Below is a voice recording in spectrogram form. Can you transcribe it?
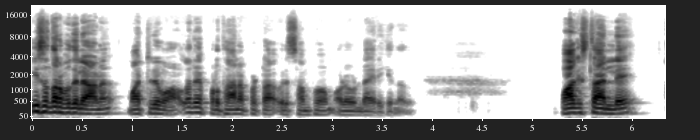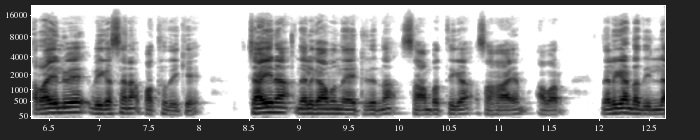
ഈ സന്ദർഭത്തിലാണ് മറ്റൊരു വളരെ പ്രധാനപ്പെട്ട ഒരു സംഭവം അവിടെ ഉണ്ടായിരിക്കുന്നത്. പാകിസ്ഥാനിലെ റെയിൽവേ വികസന പദ്ധതിക്ക് ചൈന നൽകാമെന്ന് ഏറ്റിരുന്ന സാമ്പത്തിക സഹായം അവർ നൽകേണ്ടതില്ല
